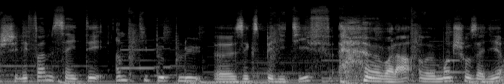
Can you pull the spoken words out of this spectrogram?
chez les femmes, ça a été un petit peu plus euh, expéditif. voilà, euh, moins de choses à dire.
